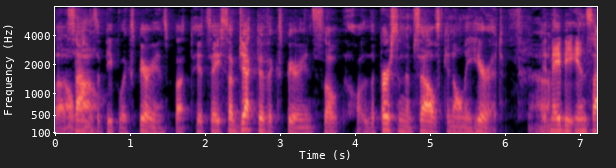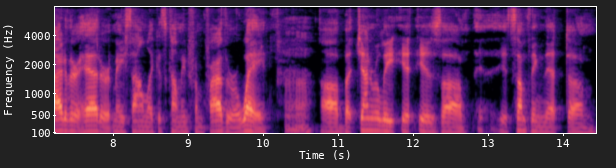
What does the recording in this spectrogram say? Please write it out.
uh, Oh, sounds wow. that people experience, but it's a subjective experience. So uh, the person themselves can only hear it. Uh-huh. It may be inside of their head, or it may sound like it's coming from farther away. Uh-huh. Uh, but generally, it is uh, it's something that, um,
